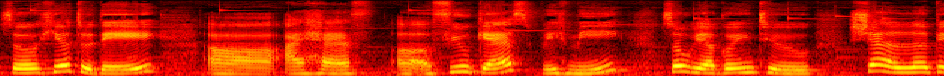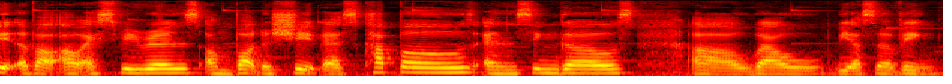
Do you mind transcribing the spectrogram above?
So here today, uh, I have uh, a few guests with me. So we are going to share a little bit about our experience on board the ship as couples and singles uh, while we are serving.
